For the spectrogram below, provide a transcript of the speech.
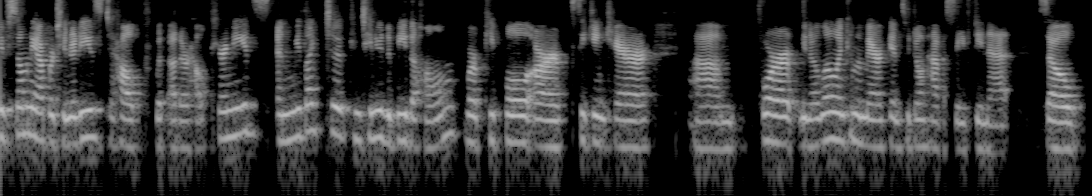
we have so many opportunities to help with other healthcare needs. And we'd like to continue to be the home where people are seeking care um, for you know low income Americans who don't have a safety net. So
